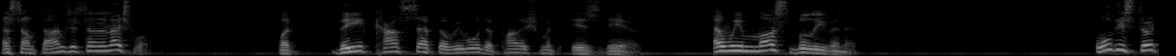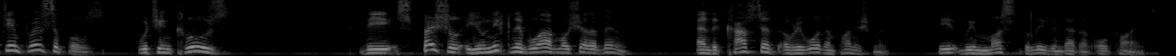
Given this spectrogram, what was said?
And sometimes it's in the next world. But the concept of reward and punishment is there. And we must believe in it. All these 13 principles, which includes the special, unique nevuah of Moshe Rabbeinu, and the concept of reward and punishment, we must believe in that at all times.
